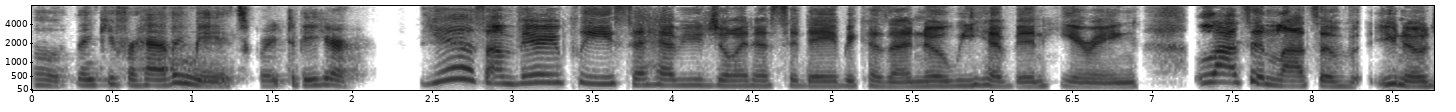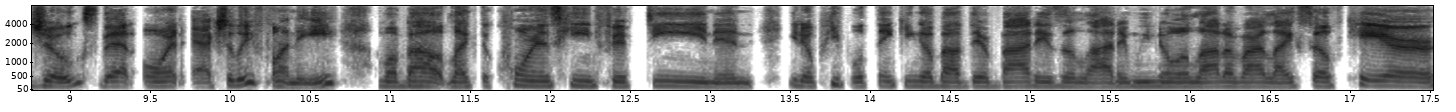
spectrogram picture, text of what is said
Oh, thank you for having me. It's great to be here. Yes, I'm very pleased to have you join us today because I know we have been hearing lots and lots of, you know, jokes that aren't actually funny about like the quarantine 15 and, you know, people thinking about their bodies a lot. And we know a lot of our like self care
